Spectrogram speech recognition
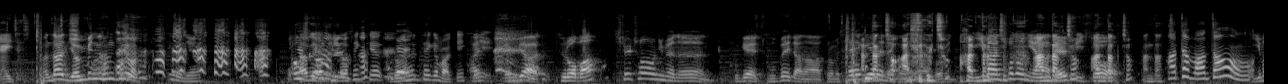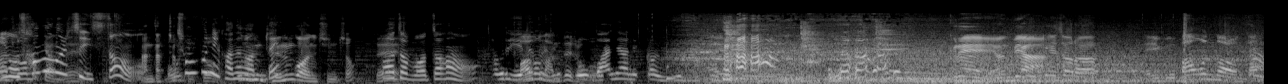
야 이 자식 아, 난 연빈이 선택이 맞는 거냐? 나도 연비 너 생태 너 선택에 맡길게. 아니 연비야 들어봐. 7천 원이면은 그게 두 배잖아. 그러면 세 안 개를 닥쳐 안 닥쳐 안 2만 닥쳐 천 원이야. 안 낼 닥쳐 수 있어. 안 닥쳐 안 닥쳐 맞아 맞아. 이만 이거 천사 원밖에 안 먹을 돼. 수 있어. 안 닥쳐 수 충분히 가능한데? 되는 거 아니야 진짜? 돼. 맞아 맞아. 아, 근데 만 얘네들 이거 너무. 많이 하니까 이거 그래 연비야 깨져라. 에이 그 빵원 나온다.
